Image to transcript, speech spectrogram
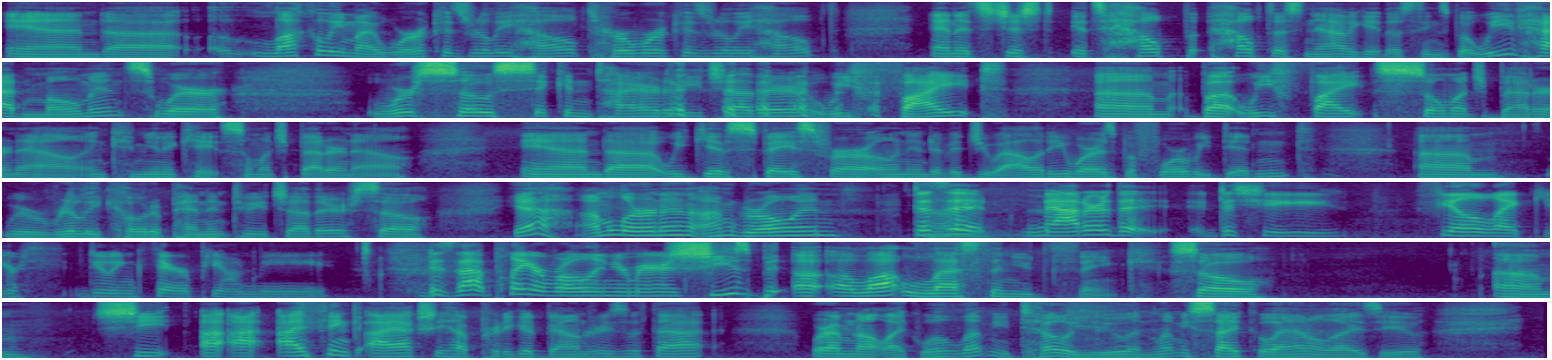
And uh, luckily, my work has really helped. Her work has really helped, and it's just it's helped helped us navigate those things. But we've had moments where we're so sick and tired of each other. we fight, um, but we fight so much better now and communicate so much better now. And uh, we give space for our own individuality, whereas before we didn't. Um, we were really codependent to each other. So, yeah, I'm learning, I'm growing. Does Um, it matter that does she feel like you're th- doing therapy on me. Does that play a role in your marriage? She's b- a, a lot less than you'd think. So, um, she, I, I I think I actually have pretty good boundaries with that, where I'm not like, well, let me tell you and let me psychoanalyze you,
